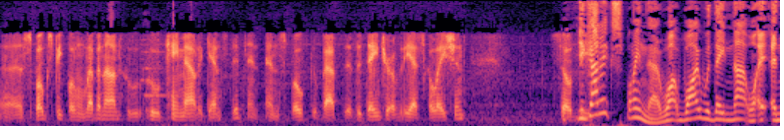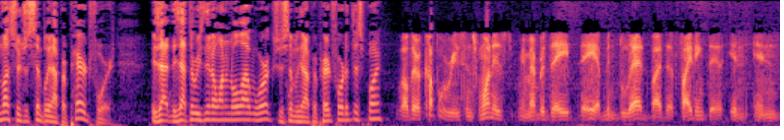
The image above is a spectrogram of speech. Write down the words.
uh, spokespeople in Lebanon who, who came out against it and, and spoke about the, the danger of the escalation. So the, you got to explain that. Why, why would they not? Well, unless they're just simply not prepared for it. Is that is that the reason they don't want an all-out war? Because they're simply not prepared for it at this point. Well, there are a couple of reasons. One is remember they they have been bled by the fighting in in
